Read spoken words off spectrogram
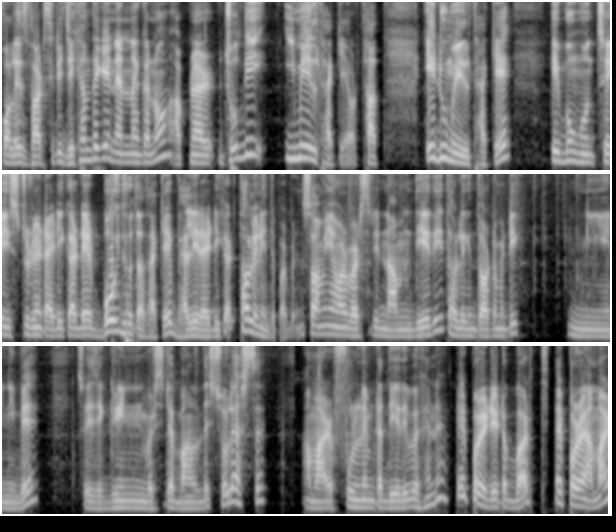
কলেজ ভার্সিটি যেখান থেকে নেন না কেন, আপনার যদি ইমেল থাকে, অর্থাৎ এডু মেইল থাকে, এবং হচ্ছে স্টুডেন্ট আইডি কার্ডের বৈধতা থাকে ভ্যালিড আইডি কার্ড তাহলে নিতে পারবেন। সো আমি আমার ভার্সিটির নাম দিয়ে দিই, তাহলে কিন্তু অটোমেটিক নিয়ে নিবে। সো এই যে গ্রিন ইউনিভার্সিটি বাংলাদেশ চলে আসছে। আমার ফুল নেমটা দিয়ে দিব এখানে। এরপরে ডেট অফ বার্থ এরপরে আমার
